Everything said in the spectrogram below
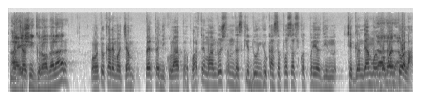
A ieșit Grobelar? În momentul în care mă ceam perpendicular pe poartă, m-am dus să-mi deschid unghiul ca să pot să-l scot pe el din ce gândeam Da, în da, momentul da. ăla.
